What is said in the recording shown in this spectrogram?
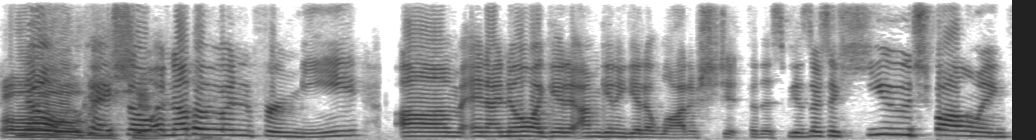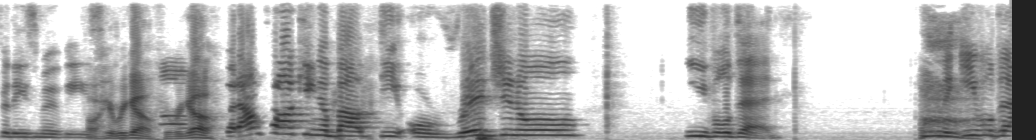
no, Holy okay. So another one for me, um, and I know I get it. I'm gonna get a lot of shit for this because there's a huge following for these movies. Oh, here we go. Here we go. But I'm talking about the original Evil Dead, the Evil Dead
